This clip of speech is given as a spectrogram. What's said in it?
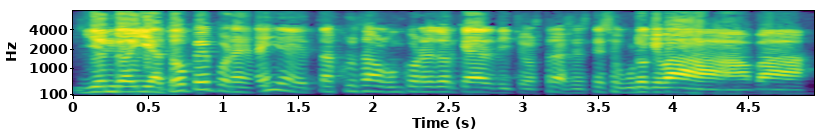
yendo ahí a tope por ahí? Eh, ¿Te has cruzado algún corredor que has dicho, ostras, este seguro que va, va,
